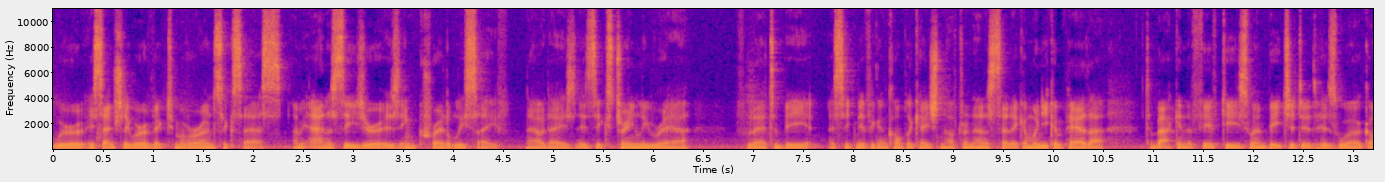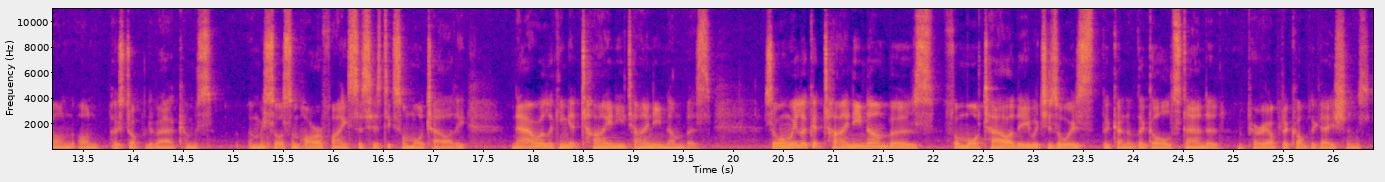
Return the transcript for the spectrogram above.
we're essentially we're a victim of our own success. I mean, anesthesia is incredibly safe nowadays. It's extremely rare for there to be a significant complication after an anesthetic. And when you compare that to back in the 50s when Beecher did his work on, on postoperative outcomes, and we saw some horrifying statistics on mortality, now we're looking at tiny, tiny numbers. So when we look at tiny numbers for mortality, which is always the kind of the gold standard of perioperative complications,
